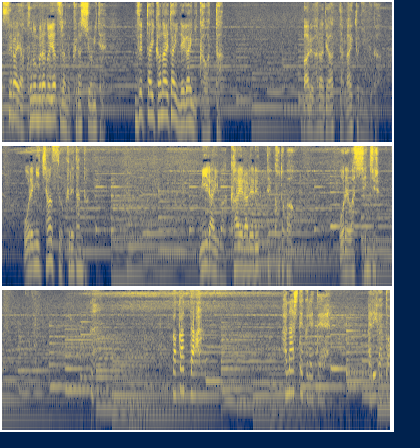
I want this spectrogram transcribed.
セラやこの村の奴らの暮らしを見て絶対叶えたい願いに変わった。バルハラで会ったライトニングが俺にチャンスをくれたんだ。未来は変えられるって言葉を。俺は信じる。分かった。話してくれてありがとう。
